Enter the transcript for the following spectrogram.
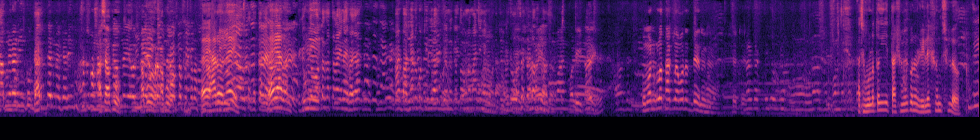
আপনারা রিঙ্কু ডাক দেন না রিঙ্কু ছোট বসা আচ্ছা, আপু, আপু, আপু। এই হারুন এই। এই হারুন তুমি অত্যাচার চালাই নাই ভাইয়া আর বাসার উপর চলে আসবেন তো আমরা মানি নেব না। এটা ওর সাথে প্রমাণগুলো থাকলে আমাদের দেন ওগুলো। আচ্ছা মূলত কি তার সঙ্গে কোনো রিলেশন ছিল? জি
